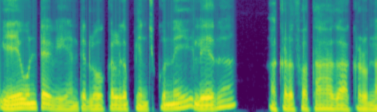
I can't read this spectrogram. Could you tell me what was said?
ఏ ఉంటవి అంటే లోకల్గా పెంచుకునేవి లేదా అక్కడ స్వతహాగా అక్కడ ఉన్న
